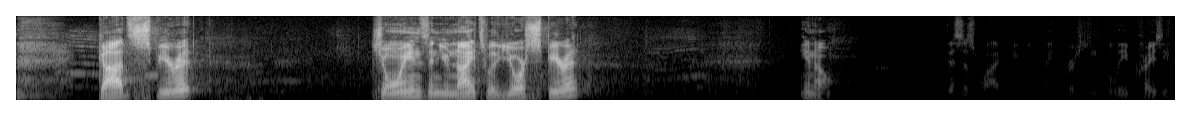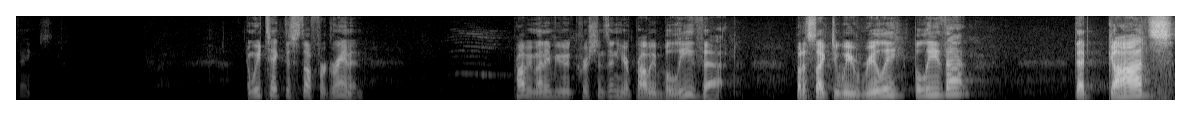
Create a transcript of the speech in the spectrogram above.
God's Spirit joins and unites with your spirit, you know, this is why people think Christians believe crazy things. And we take this stuff for granted. Probably many of you Christians in here probably believe that. But it's like, do we really believe that? That God's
